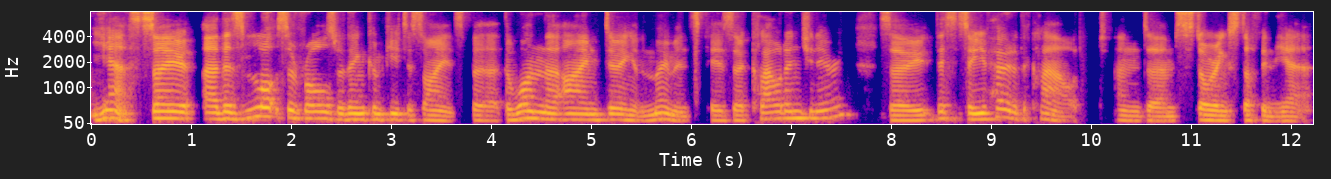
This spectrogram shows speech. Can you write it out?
Yeah, so uh, there's lots of roles within computer science, but the one that I'm doing at the moment is uh, cloud engineering. So this, so you've heard of the cloud and um, storing stuff in the air,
